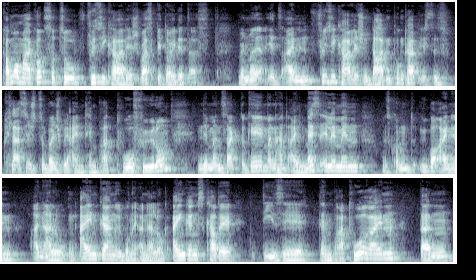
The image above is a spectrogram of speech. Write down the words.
Kommen wir mal kurz dazu, physikalisch, was bedeutet das? Wenn man jetzt einen physikalischen Datenpunkt hat, ist es klassisch zum Beispiel ein Temperaturfühler, indem man sagt, okay, man hat ein Messelement und es kommt über einen analogen Eingang, über eine analoge Eingangskarte diese Temperatur rein, dann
